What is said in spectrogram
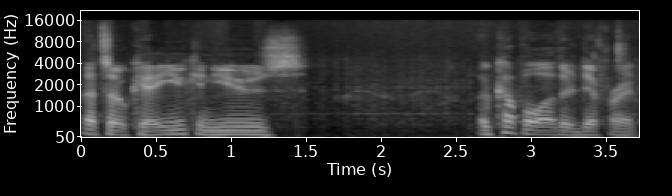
that's okay. You can use a couple other different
